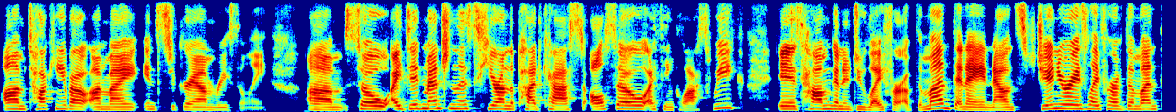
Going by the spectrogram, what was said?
um, talking about on my Instagram recently. Um, so, I did mention this here on the podcast also, I think last week, is how I'm going to do Lifer of the Month. And I announced January's Lifer of the Month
